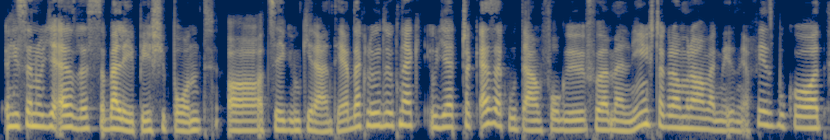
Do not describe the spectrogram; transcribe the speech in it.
hiszen ugye ez lesz a belépési pont a cégünk iránt érdeklődőknek. Ugye csak ezek után fog ő fölmenni Instagramra, megnézni a Facebookot,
